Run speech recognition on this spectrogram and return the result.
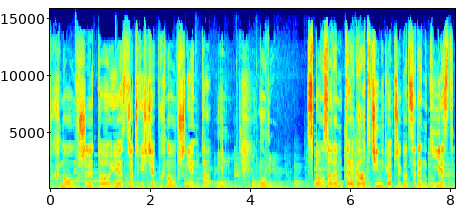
pchnąwszy to jest rzeczywiście pchnąwsznięta. Hmm, no mówię. Sponsorem tego odcinka Przygód Syrenki jest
